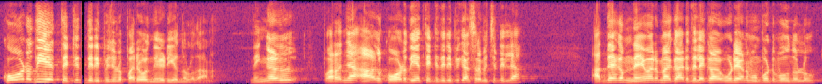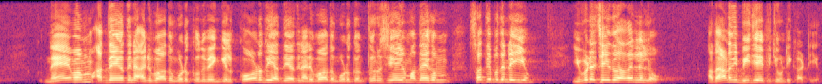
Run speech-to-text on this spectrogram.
കോടതിയെ തെറ്റിദ്ധരിപ്പിച്ചുകൊണ്ട് പരോൾ നേടി എന്നുള്ളതാണ്. നിങ്ങൾ പറഞ്ഞ ആൾ കോടതിയെ തെറ്റിദ്ധരിപ്പിക്കാൻ ശ്രമിച്ചിട്ടില്ല? അദ്ദേഹം നിയമപരമായ കാര്യത്തിലേക്ക് കൂടിയാണ് മുമ്പോട്ട് പോകുന്നുള്ളൂ. നിയമം അദ്ദേഹത്തിന് അനുവാദം കൊടുക്കുന്നുവെങ്കിൽ കോടതി അദ്ദേഹത്തിന് അനുവാദം കൊടുക്കും. തീർച്ചയായും അദ്ദേഹം സത്യപ്രതിജ്ഞ ചെയ്യും. ഇവിടെ ചെയ്തത് അതല്ലല്ലോ. അതാണ് ബി ജെ പി ചൂണ്ടിക്കാട്ടിയത്.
